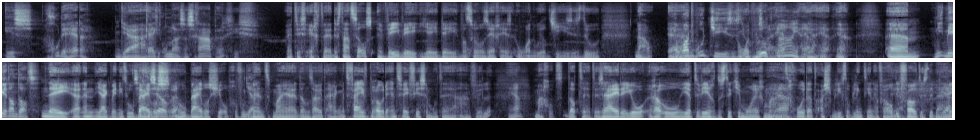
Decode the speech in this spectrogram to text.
is... Goede herder ja, kijkt om naar zijn schapen. precies. Het is echt, eh, er staat zelfs WWJD, wat zo wil zeggen is, what will Jesus do? Nou, Ja, ehm, what would Jesus do, what volgens will, mij. oh, ja, ja, ja, ja. Ehm, Niet meer dan dat. Nee, en, en ja, ik weet niet hoe, bijbels, hoe bijbels je opgevoed bent, maar ja, dan zou je het eigenlijk met vijf broden en twee vissen moeten eh, aanvullen. Ja. Maar goed, dat eh, terzijde. Joh, Raoul, je hebt de wereld een stukje mooier gemaakt. Gooi dat alsjeblieft op LinkedIn en vooral die foto's erbij. Ja,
